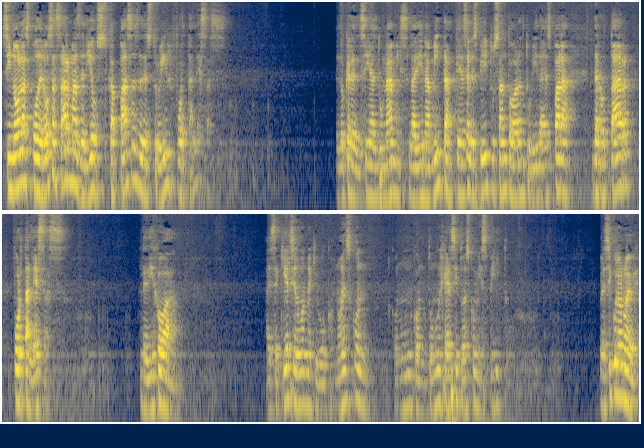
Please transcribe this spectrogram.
sino las poderosas armas de Dios, capaces de destruir fortalezas. Es lo que le decía el dunamis, la dinamita que es el Espíritu Santo ahora en tu vida, es para derrotar fortalezas. Le dijo a, a Ezequiel, si no más me equivoco, no es con, con, un, con un ejército, es con mi espíritu. Versículo 9.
